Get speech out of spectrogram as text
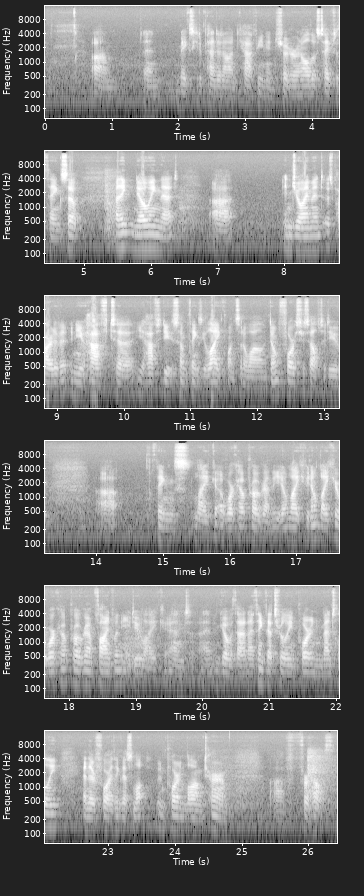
um, and makes you dependent on caffeine and sugar and all those types of things. So I think knowing that uh, enjoyment is part of it, and you have to you have to do some things you like once in a while, and don't force yourself to do uh, things like a workout program that you don't like. If you don't like your workout program, find one that you do like and, and go with that. And I think that's really important mentally, and therefore I think that's lo important long term uh, for health.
